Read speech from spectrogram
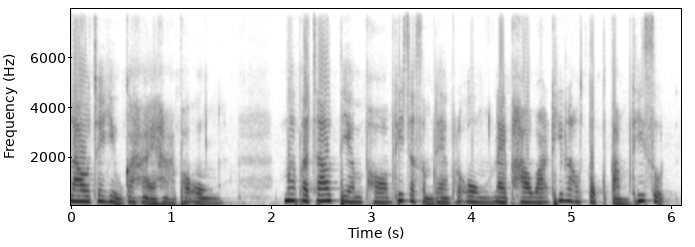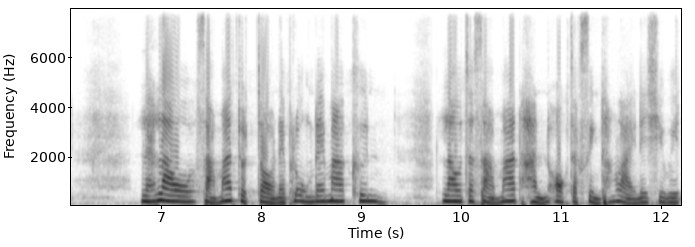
เราจะหิวกระหายหาพระองค์ เมื่อพระเจ้าเตรียมพร้อมที่จะสำแดงพระองค์ในภาวะที่เราตกต่ำที่สุด และเราสามารถจดจ่อในพระองค์ได้มากขึ้น เราจะสามารถหันออกจากสิ่งทั้งหลายในชีวิต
